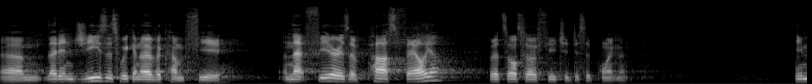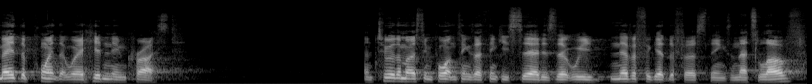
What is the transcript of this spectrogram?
um, that in Jesus we can overcome fear. And that fear is of past failure, but it's also a future disappointment. He made the point that we're hidden in Christ. And two of the most important things I think he said is that we never forget the first things, and that's love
